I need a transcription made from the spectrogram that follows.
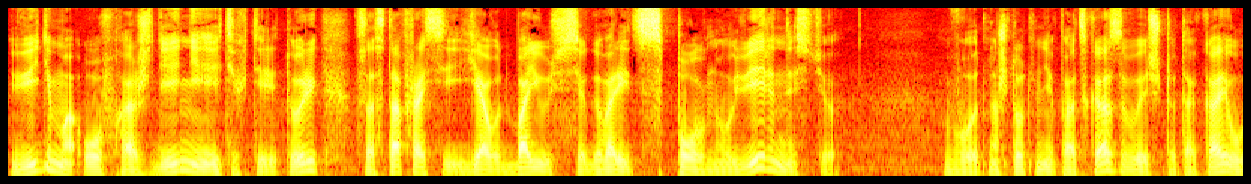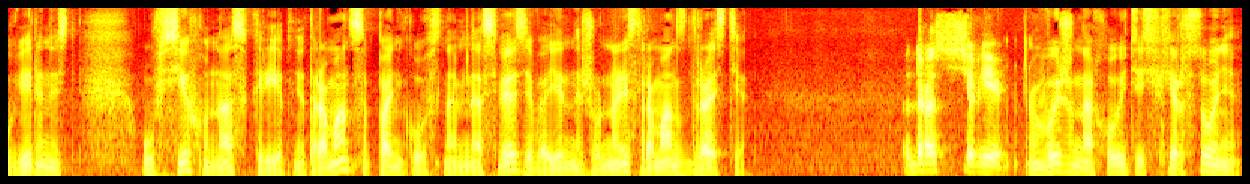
Видимо, о вхождении этих территорий в состав России. Я вот боюсь говорить с полной уверенностью, вот, но что-то мне подсказывает, что такая уверенность у всех у нас крепнет. Роман Сапаньков с нами на связи, военный журналист. Роман, здрасте. Здравствуйте, Сергей. Вы же находитесь в Херсоне.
